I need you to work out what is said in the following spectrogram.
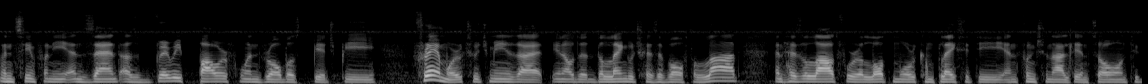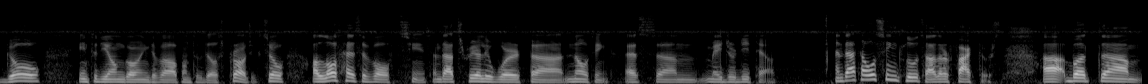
and symfony and zend as very powerful and robust php frameworks which means that you know the, the language has evolved a lot and has allowed for a lot more complexity and functionality and so on to go into the ongoing development of those projects. So a lot has evolved since and that's really worth uh, noting as um, major detail and that also includes other factors. Uh, but um,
